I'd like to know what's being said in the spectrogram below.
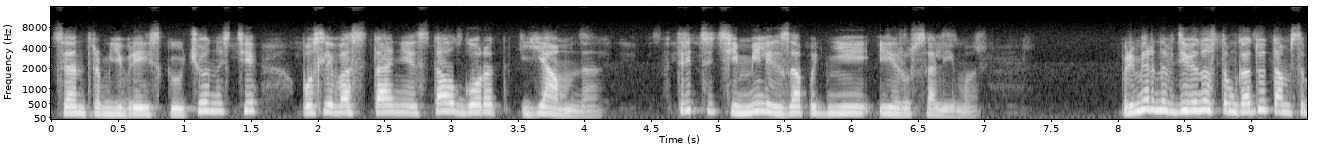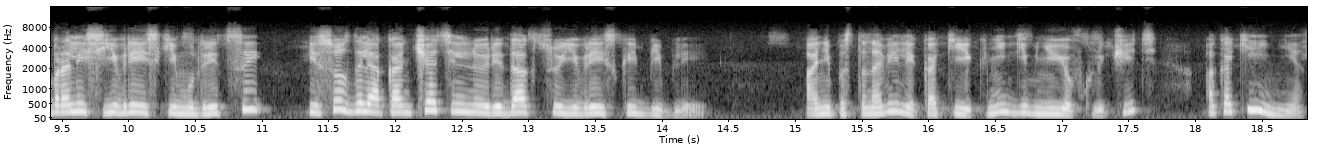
Центром еврейской учености после восстания стал город Ямна – 30 милях западнее Иерусалима. Примерно в 90-м году там собрались еврейские мудрецы и создали окончательную редакцию еврейской Библии. Они постановили, какие книги в нее включить, а какие нет.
